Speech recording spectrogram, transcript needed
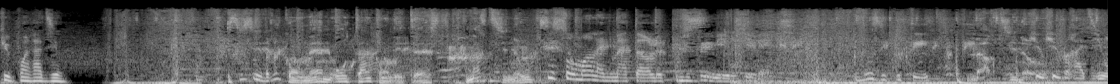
Cube.radio. Si c'est vrai qu'on aime autant qu'on déteste, Martineau, C'est sûrement l'animateur le plus aimé au Québec. Vous écoutez Martineau. Cube Radio.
